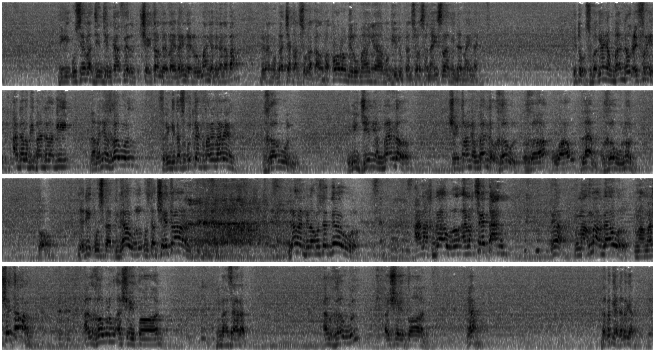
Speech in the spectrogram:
diusirlah jin-jin kafir, syaitan dan lain-lain dari rumahnya dengan apa? Dengan membacakan surat Al-Baqarah di rumahnya, menghidupkan suasana islami dan lain-lain. Itu sebagian yang bandel ifrit. Ada lebih bandel lagi namanya gaul. Sering kita sebutkan kemarin-kemarin. Gaul. Ini jin yang bandel. Syaitan yang bandel, gaul. Ga, waw, lam, gaulun. Oh, jadi Ustadz gaul, Ustadz syaitan. Jangan bilang Ustadz gaul. Anak gaul, anak setan. Ya, emak-emak gaul, mama syaitan. Al-ghawlu asyaitan. Di bahasa Arab. Al-ghawl asyaitan. Ya. Dapat gak? Dapat gak? Ya.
